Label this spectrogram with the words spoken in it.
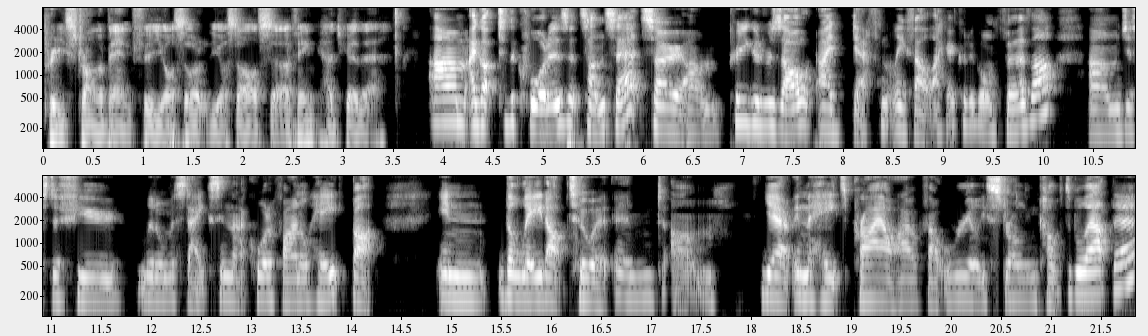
pretty strong event for your sort your style of surfing. How'd you go there? um i got to the quarters at sunset so um pretty good result i definitely felt like i could have gone further um just a few little mistakes in that quarterfinal heat but in the lead up to it and um yeah, in the heats prior, I felt really strong and comfortable out there.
